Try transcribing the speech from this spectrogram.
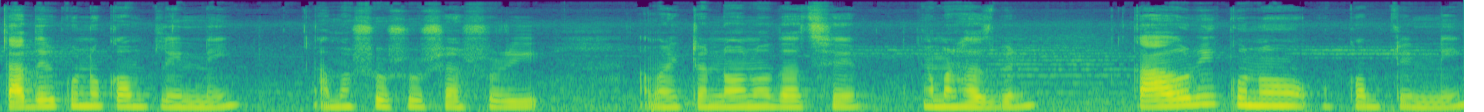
তাদের কোনো কমপ্লেন নেই। আমার শ্বশুর, শাশুড়ি, আমার একটা ননদ আছে, আমার হাজব্যান্ড কারোরই কোনো কমপ্লেন নেই।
